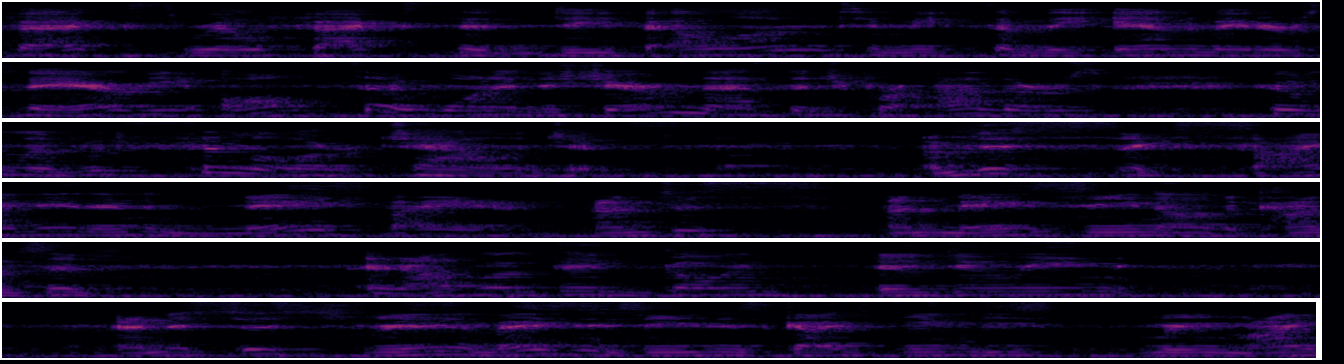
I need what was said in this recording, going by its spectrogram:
FX, Real Effects in Deep Ellum to meet some of the animators there. He also wanted to share a message for others who live with similar challenges. I'm just excited and amazed by it. I'm seeing all the concepts and artwork they're going, they're doing, and it's just really amazing to see these guys bring these bring my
